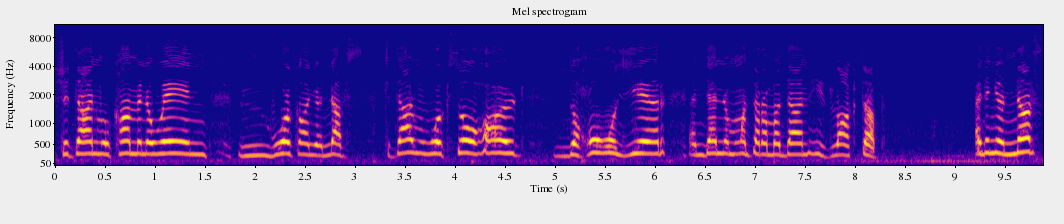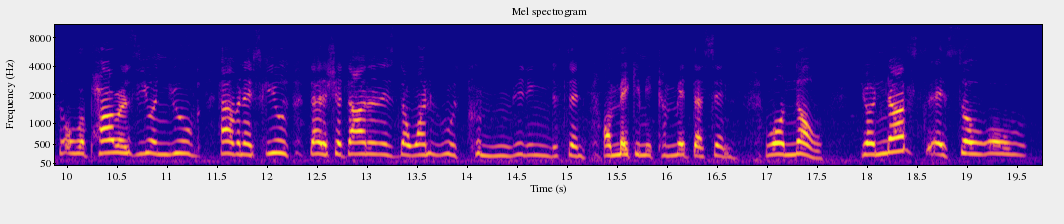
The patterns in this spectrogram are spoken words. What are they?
shaitan will come in a way and work on your nafs. Shaitan will work so hard the whole year and then the month of Ramadan he's locked up. And then your nafs overpowers you and you have an excuse that the shaitan is the one who's committing the sin or making me commit the sins. Well no. Your nafs is so Mm,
